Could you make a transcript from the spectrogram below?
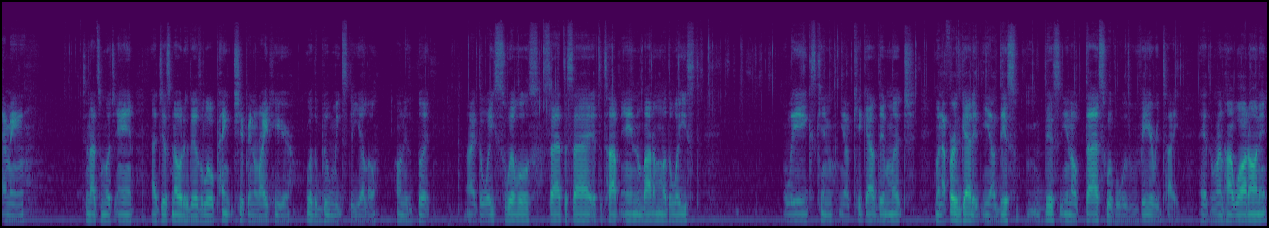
I mean, not too much and I just noticed there's a little paint chipping right here where the blue meets the yellow on his butt. Alright, the waist swivels side to side at the top and the bottom of the waist. Legs can, you know, kick out that much. When I first got it, you know, this, this, you know, thigh swivel was very tight. I had to run hot water on it.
